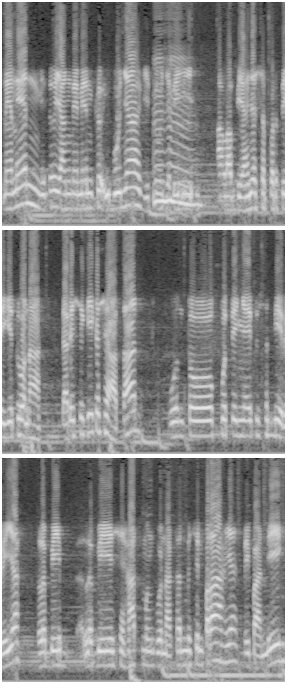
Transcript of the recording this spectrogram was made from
nenen gitu, yang nenen ke ibunya gitu. Mhm. Jadi alamiahnya seperti gitu. Nah dari segi kesehatan untuk putingnya itu sendiri ya lebih lebih sehat menggunakan mesin perah ya dibanding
